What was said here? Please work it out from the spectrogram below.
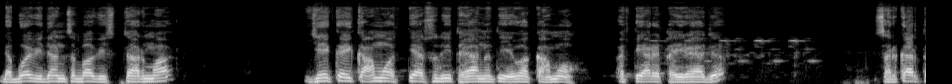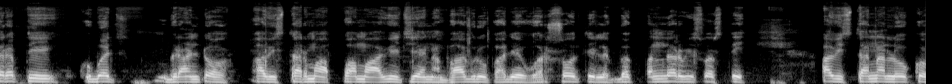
ડભોઈ વિધાનસભા વિસ્તારમાં જે કંઈ કામો અત્યાર સુધી થયા નથી એવા કામો અત્યારે થઈ રહ્યા છે. સરકાર તરફથી ખૂબ જ ગ્રાન્ટો આ વિસ્તારમાં આપવામાં આવી છે એના ભાગરૂપ આજે વર્ષોથી લગભગ પંદર, વીસ વર્ષથી આ વિસ્તારના લોકો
